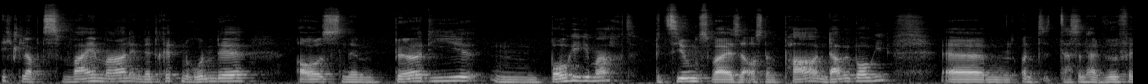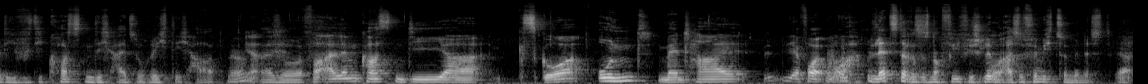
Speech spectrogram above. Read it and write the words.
ich glaube, zweimal in der dritten Runde aus einem Birdie ein Bogey gemacht, beziehungsweise aus einem Paar ein Double Bogey. Ähm, und das sind halt Würfe, die, die kosten dich halt so richtig hart. Ne? Ja. Also, Vor allem kosten die ja Score und mental. Ja, voll. Und, und, letzteres ist noch viel, viel schlimmer, Boah. also für mich zumindest. Ja,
